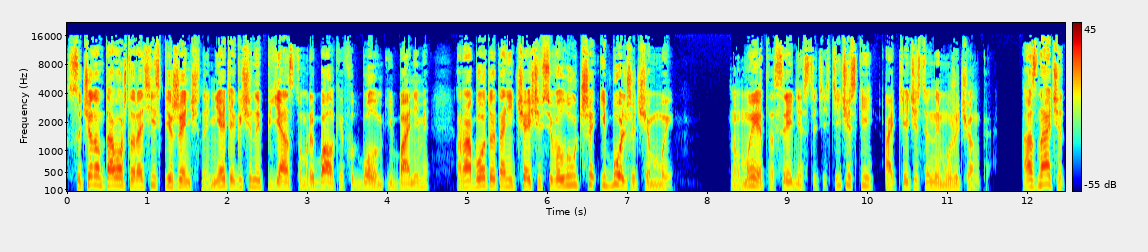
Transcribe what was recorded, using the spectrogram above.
С учетом того, что российские женщины не отягощены пьянством, рыбалкой, футболом и банями, работают они чаще всего лучше и больше, чем мы. Ну, мы — это среднестатистический отечественный мужичонка. А значит,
